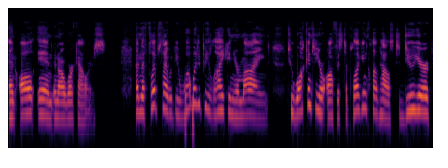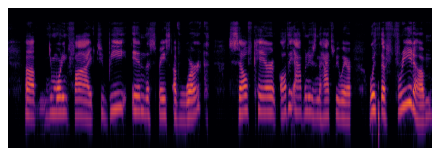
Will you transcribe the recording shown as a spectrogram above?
and all in in our work hours. And the flip side would be what would it be like in your mind to walk into your office, to plug in Clubhouse, to do your uh, your morning five, to be in the space of work, self care, all the avenues and the hats we wear with the freedom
